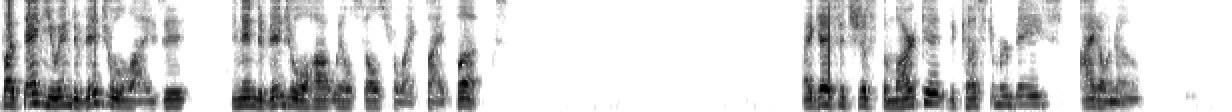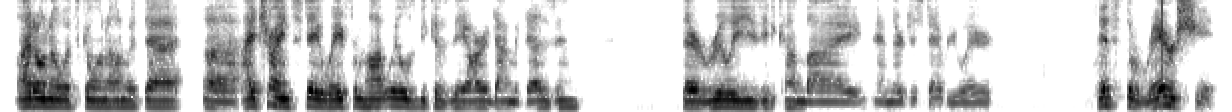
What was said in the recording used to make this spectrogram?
but then you individualize it, an individual Hot Wheels sells for like five bucks. I guess it's just the market, the customer base. I don't know. I don't know what's going on with that. Uh, I try and stay away from Hot Wheels because they are a dime a dozen. They're really easy to come by and they're just everywhere. It's the rare shit.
